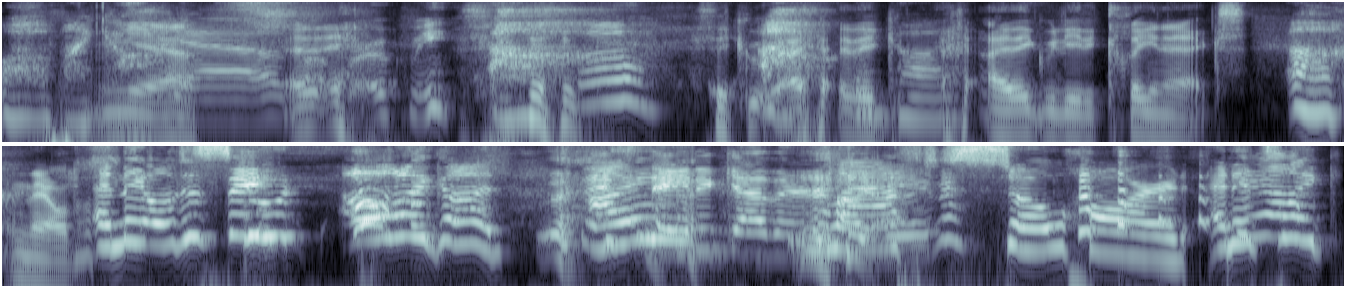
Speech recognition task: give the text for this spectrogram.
Oh my god. Yeah. Yeah, that broke me. I think we, I, I Oh my think God. I think we need a Kleenex. Uh, and they all just and they all just scoot. Oh my god. They I stay together. laughed so hard. And it's like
